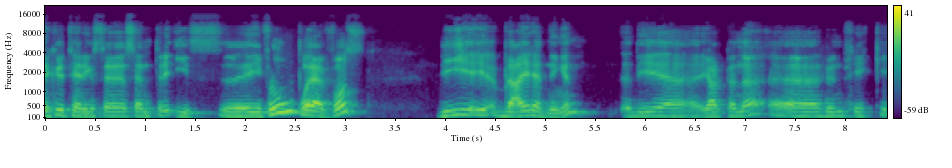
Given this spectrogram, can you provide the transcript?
Rekrutteringssenteret i Flo på Raufoss de blei redningen. De eh, hjalp henne. Eh, hun fikk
